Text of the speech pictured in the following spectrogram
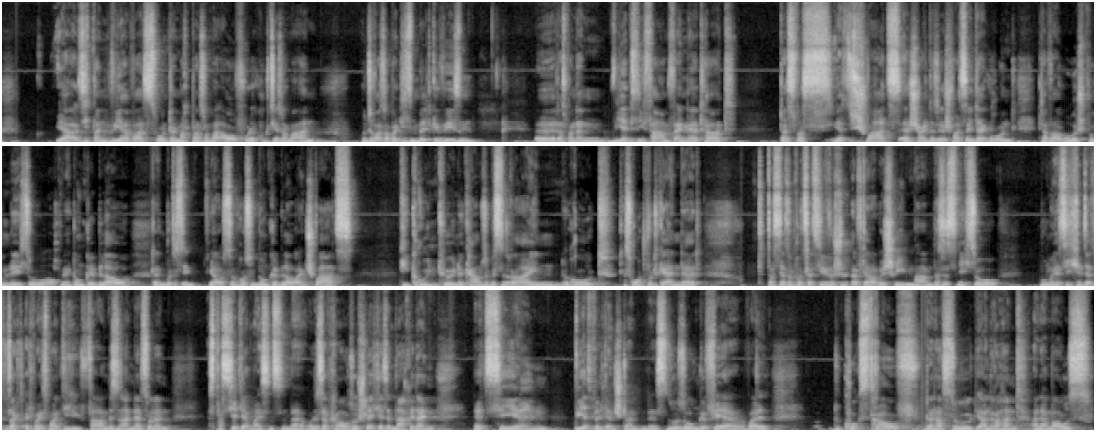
ja, sieht man wieder was und dann macht man es nochmal auf oder guckt sich es nochmal an und so war es auch bei diesem Bild gewesen, äh, dass man dann wieder ein bisschen die Farben verändert hat. Das, was jetzt schwarz erscheint, also der schwarze Hintergrund, da war ursprünglich so auch mehr dunkelblau. Dann wurde es ja, aus, aus dem dunkelblau ein schwarz. Die Grüntöne kamen so ein bisschen rein, rot, das Rot wurde geändert. Das ist ja so ein Prozess, den wir schon öfter mal beschrieben haben. Das ist nicht so, wo man jetzt sich hinsetzt und sagt, ich mache jetzt mal die Farben ein bisschen anders, sondern es passiert ja meistens nicht mehr. Und deshalb kann man auch so schlecht jetzt im Nachhinein erzählen, wie das Bild entstanden ist, nur so ungefähr, weil du guckst drauf, dann hast du die andere Hand an der Maus,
